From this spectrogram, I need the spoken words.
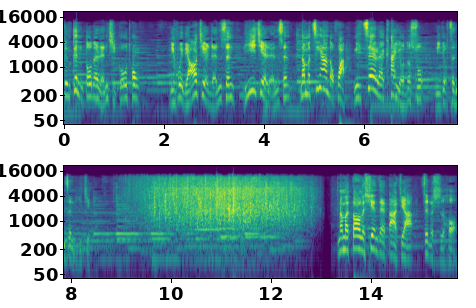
跟更多的人去沟通，你会了解人生，理解人生。那么这样的话，你再来看有的书，你就真正理解了。那么到了现在，大家这个时候，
